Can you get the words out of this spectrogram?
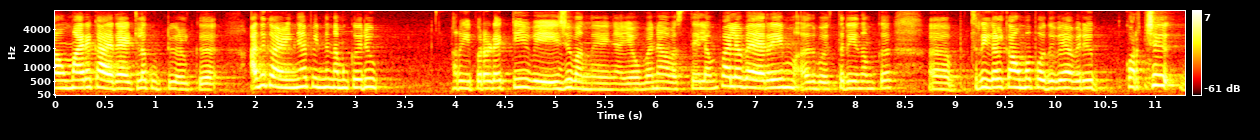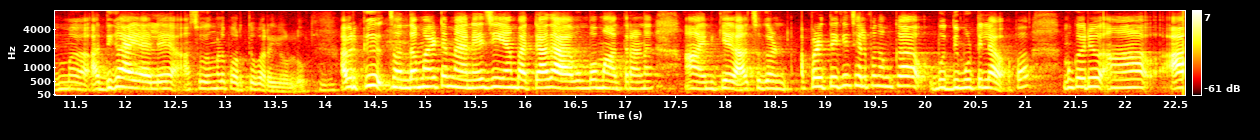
കൗമാരക്കാരായിട്ടുള്ള കുട്ടികൾക്ക് അത് കഴിഞ്ഞാൽ പിന്നെ നമുക്കൊരു റീപ്രൊഡക്റ്റീവ് ഏജ് വന്നു കഴിഞ്ഞാൽ യൗവനാവസ്ഥയിലാകുമ്പോൾ പല വേറെയും സ്ത്രീ നമുക്ക് സ്ത്രീകൾക്കാകുമ്പോൾ പൊതുവേ അവർ കുറച്ച് അധികമായാൽ അസുഖങ്ങൾ പുറത്ത് പറയുള്ളൂ. അവർക്ക് സ്വന്തമായിട്ട് മാനേജ് ചെയ്യാൻ പറ്റാതെ ആവുമ്പോൾ മാത്രമാണ് ആ എനിക്ക് അസുഖം അപ്പോഴത്തേക്കും ചിലപ്പോൾ നമുക്ക് ആ ബുദ്ധിമുട്ടിലാവും അപ്പോൾ നമുക്കൊരു ആ ആ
